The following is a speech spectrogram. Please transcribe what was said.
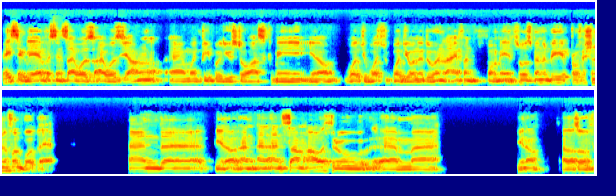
basically, ever since I was I was young, and when people used to ask me, you know, what what what do you want to do in life, and for me, it was going to be a professional football player. And uh, you know, and, and and somehow through um, uh, you know a lot of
